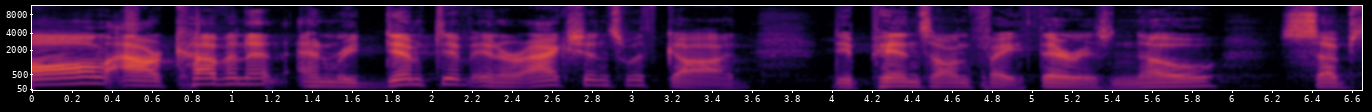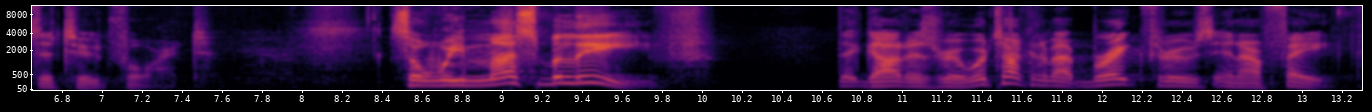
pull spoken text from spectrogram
all our covenant and redemptive interactions with God depends on faith. There is no substitute for it. So we must believe that God is real. We're talking about breakthroughs in our faith.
